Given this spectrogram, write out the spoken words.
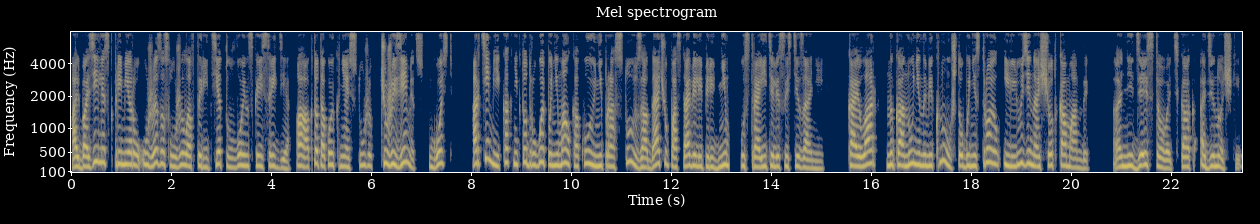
Альбазилис, к примеру, уже заслужил авторитет в воинской среде. А кто такой князь Стужев? Чужеземец? Гость? Артемий, как никто другой, понимал, какую непростую задачу поставили перед ним устроители состязаний. Кайлар накануне намекнул, чтобы не строил иллюзий насчет команды. А не действовать как одиночки,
